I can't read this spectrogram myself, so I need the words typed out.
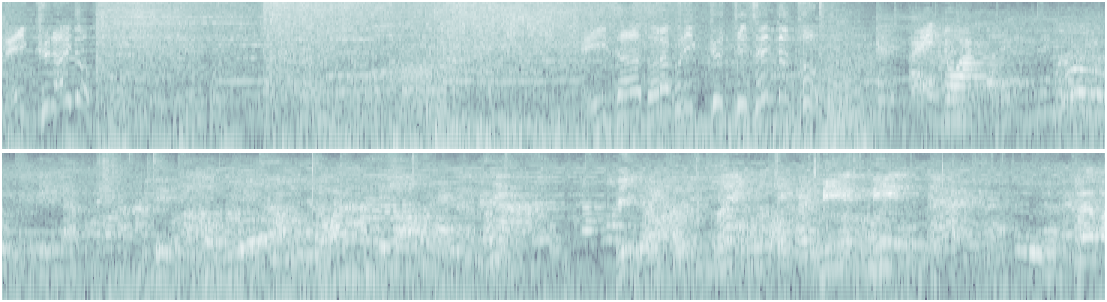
ブレイクライドレイザードラゴニックディセンダント ไอ้จัว เฮ้ย เฮ้ย มีมีเรือใบ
